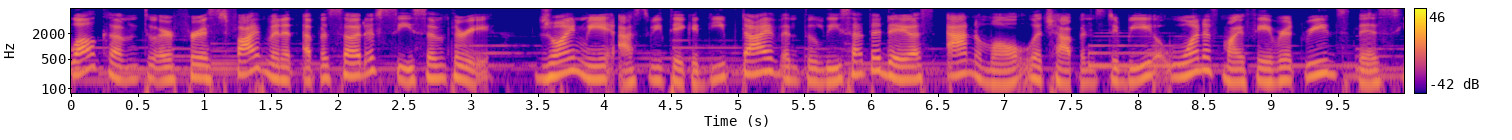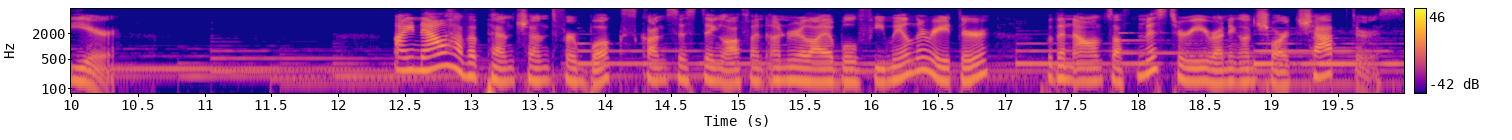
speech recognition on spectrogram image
Welcome to our first five minute episode of season three. Join me as we take a deep dive into Lisa Taddeo's Animal, which happens to be one of my favorite reads this year. I now have a penchant for books consisting of an unreliable female narrator with an ounce of mystery running on short chapters.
